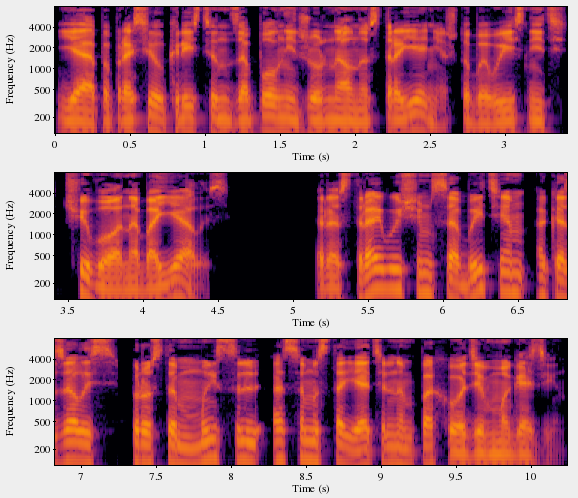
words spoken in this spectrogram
Я попросил Кристин заполнить журнал настроения, чтобы выяснить, чего она боялась. Расстраивающим событием оказалась просто мысль о самостоятельном походе в магазин.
